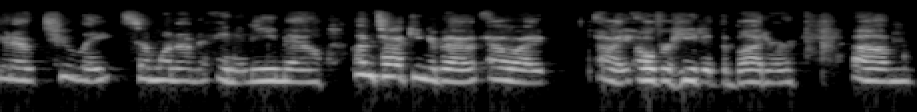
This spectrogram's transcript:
you know, too late someone on in an email. I'm talking about oh, I I overheated the butter. Um,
